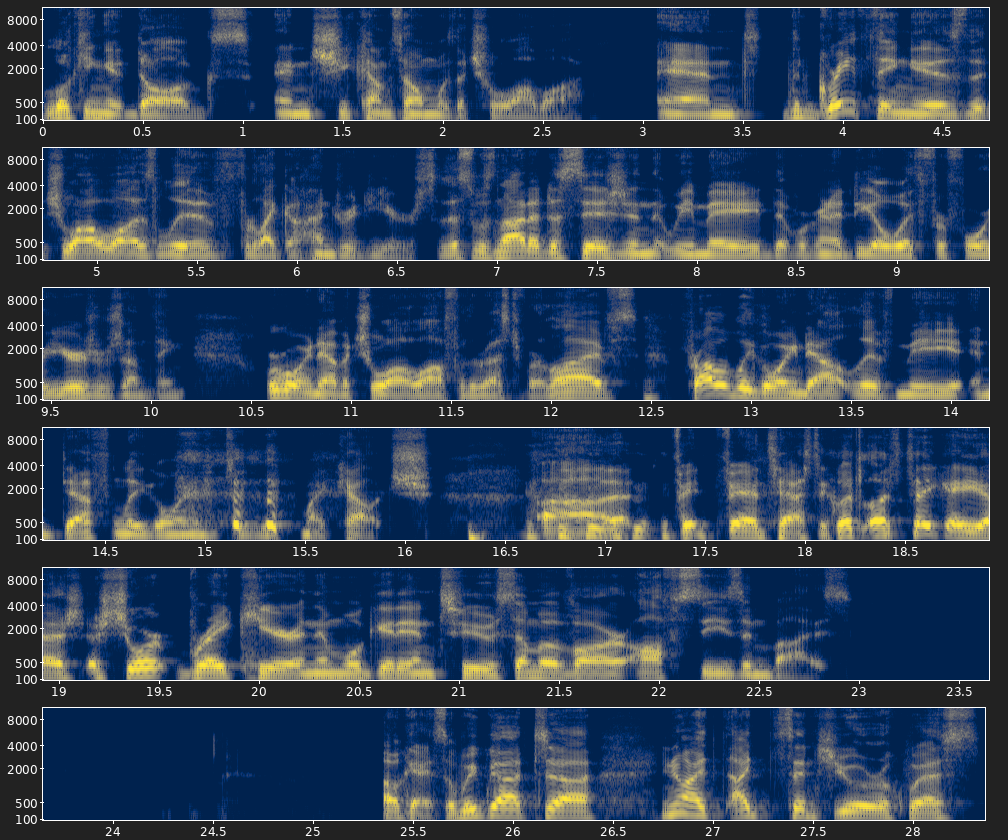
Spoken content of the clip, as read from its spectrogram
looking at dogs, and she comes home with a chihuahua. And the great thing is that Chihuahuas live for like 100 years. So this was not a decision that we made that we're going to deal with for four years or something. We're going to have a Chihuahua for the rest of our lives, probably going to outlive me and definitely going to lick my couch. Uh, f- fantastic. Let, let's take a, a, short break here and then we'll get into some of our off season buys. Okay, so we've got, uh, you know, I, I sent you a request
